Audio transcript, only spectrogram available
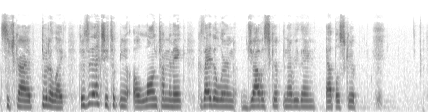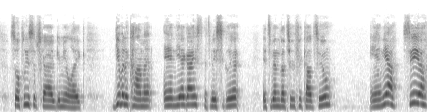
subscribe, give it a like, because it actually took me a long time to make, because I had to learn JavaScript and everything, AppleScript. So please subscribe, give me a like, give it a comment, and yeah, guys, that's basically it. It's been the Terrific How To, and yeah, see ya!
